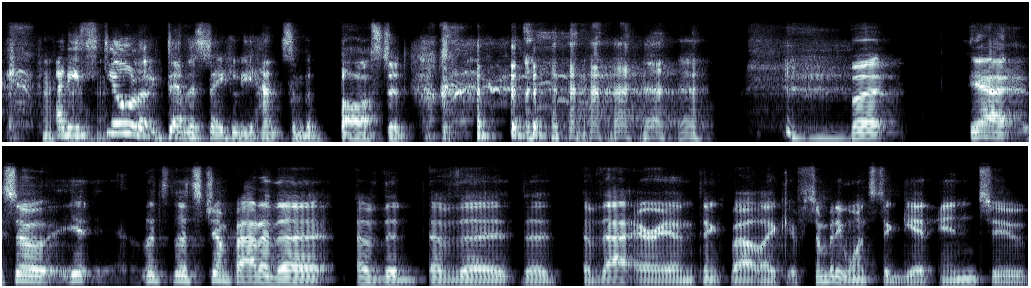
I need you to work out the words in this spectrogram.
and he still looked devastatingly handsome, the bastard. but yeah, so let's let's jump out of the of the of the the of that area and think about like if somebody wants to get into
